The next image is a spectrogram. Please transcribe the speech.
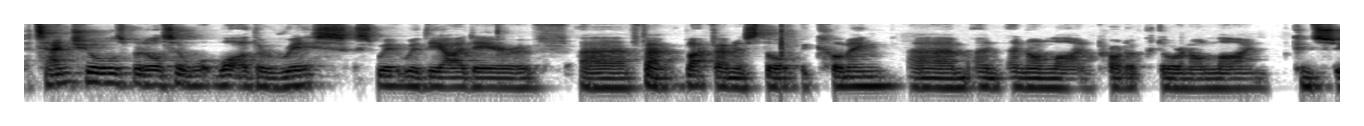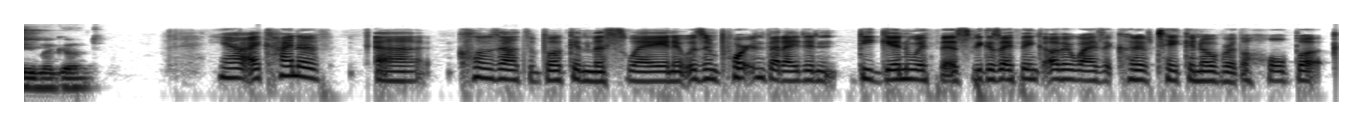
potentials but also what, what are the risks with, with the idea of uh, fem- black feminist thought becoming um, an, an online product or an online consumer good? Yeah i kind of uh, close out the book in this way. And it was important that I didn't begin with this because I think otherwise it could have taken over the whole book.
